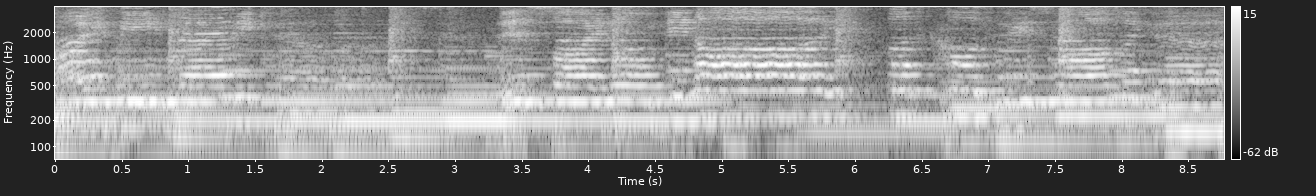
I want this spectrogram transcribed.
I've been very careless. This I don't deny, but could we start again?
